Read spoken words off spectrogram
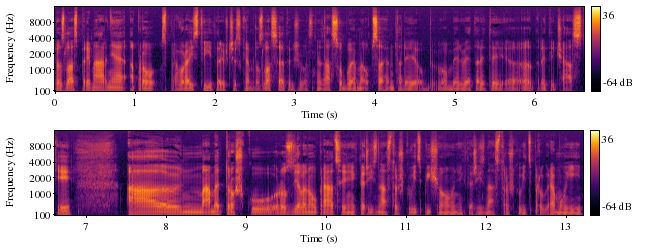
rozhlas primárně a pro spravodajství tady v Českém rozhlase, takže vlastně zásobujeme obsahem tady obě dvě tady ty, eh, tady ty části a e, máme trošku rozdělenou práci, někteří z nás trošku víc píšou, někteří z nás trošku víc programují.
